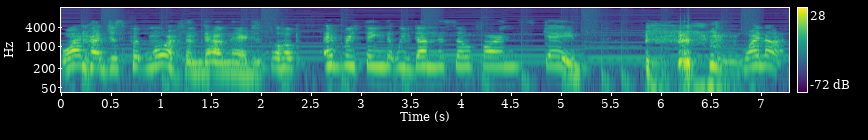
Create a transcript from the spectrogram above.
why not just put more of them down there? Just blow up everything that we've done this so far in this game. why not?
